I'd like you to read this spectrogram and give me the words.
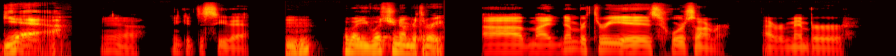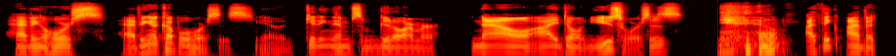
yeah. Yeah. You get to see that. Mm-hmm. What about you? What's your number three? Uh, my number three is horse armor. I remember having a horse, having a couple horses, you know, getting them some good armor. Now I don't use horses. Yeah. I think I have a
